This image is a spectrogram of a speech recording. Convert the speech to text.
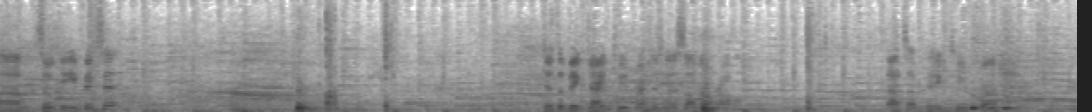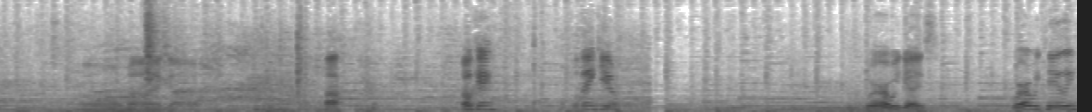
Um, so can you fix it? Just a big giant toothbrush is gonna solve my problem? That's a big toothbrush. Oh my gosh. Huh. Okay. Well, thank you. Where are we, guys? Where are we, Kaylee?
